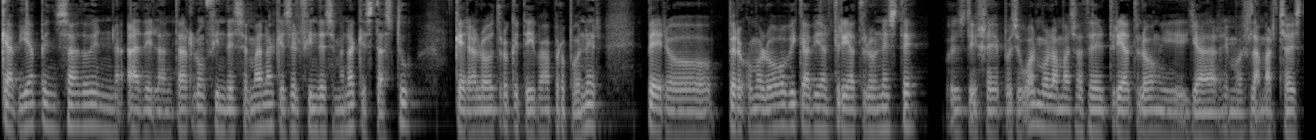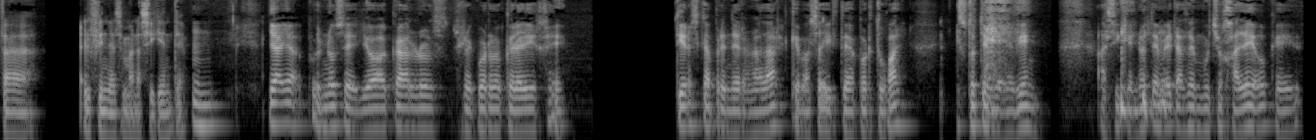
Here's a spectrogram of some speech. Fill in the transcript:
que había pensado en adelantarlo un fin de semana, que es el fin de semana que estás tú, que era lo otro que te iba a proponer. Pero, pero como luego vi que había el triatlón este, pues dije, pues igual mola más hacer el triatlón y ya haremos la marcha esta el fin de semana siguiente. Mm. Ya, ya, pues no sé, yo a Carlos recuerdo que le dije, tienes que aprender a nadar, que vas a irte a Portugal. Esto te viene bien. Así que no te metas en mucho jaleo, que,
